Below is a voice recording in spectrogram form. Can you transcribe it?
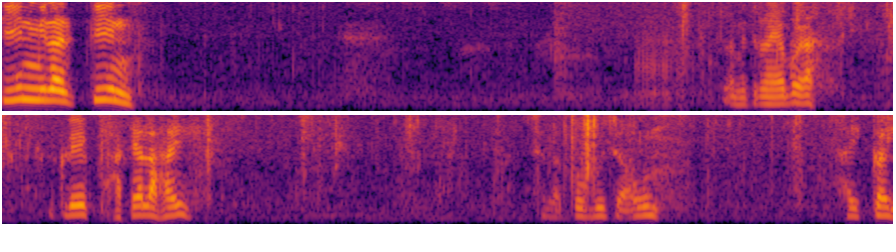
तीन मिळाल तीन. मित्र मित्रांनो हे बघा इकडे एक फाट्याला आहे चला बघू जाऊन. हाय काय?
